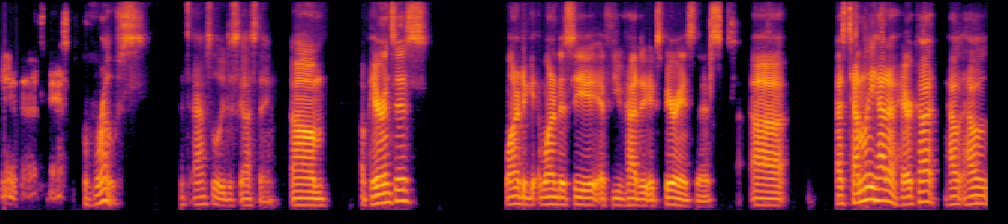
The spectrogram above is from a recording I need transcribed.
Yeah, that's nasty. gross. It's absolutely disgusting. Um, appearances. Wanted to get wanted to see if you've had to experience this. Uh, has Tenley had a haircut? How how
